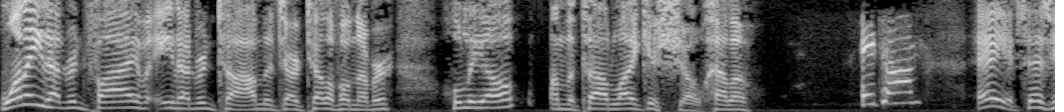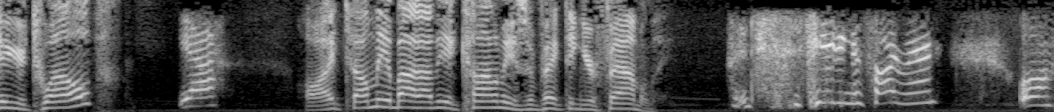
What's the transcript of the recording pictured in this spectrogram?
1-800-5800-TOM. That's our telephone number. Julio on the Tom Leykis show. Hello. Hey, Tom. Hey, it says here you're 12. Yeah. All right, tell me about how the economy is affecting your family. It's, it's hitting us hard, man. Well,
